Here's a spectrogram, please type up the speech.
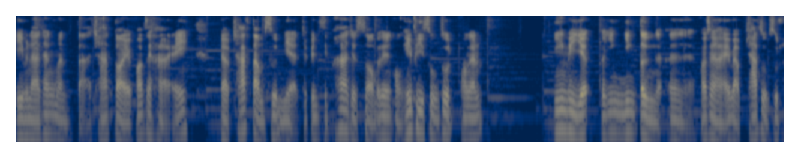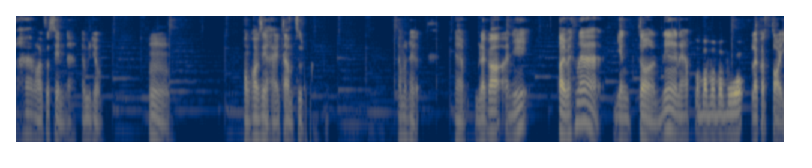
ตีมนาช่างมันแต่ชาร์จต่อยความเสียหาย แบบชาร์จต่ำสุดเนี่ยจะเป็น 15.2%ของ HP สูงสุด เพราะงั้น ยิ่ง HP เยอะก็ยิ่งยิ่งตึงอะเออความเสียหายแบบชาร์จสูงสุด 500%นะท่านผู้ชม อืม ของความเสียหายต่ำสุดถ้ามันเถอะนะครับ แล้วก็อันนี้ต่อยไปข้างหน้าอย่างต่อเนื่องนะครับปะปะปะปะแล้วก็ต่อย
